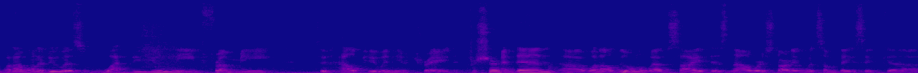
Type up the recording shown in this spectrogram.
what I want to do is what do you need from me to help you in your trade. For sure. And then uh, what I'll do on the website is now we're starting with some basic uh, uh,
